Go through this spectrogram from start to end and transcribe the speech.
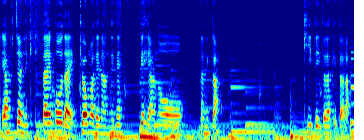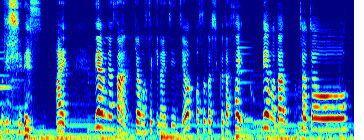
えー、アプちゃんに聞きたい放題今日までなんでね是非あの何か聞いていただけたら嬉しいです。はい。では皆さん今日も素敵な一日をお過ごしください。ではまたチャオチャオ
